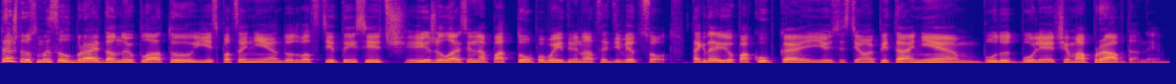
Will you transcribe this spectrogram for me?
Так что смысл брать данную плату есть по цене до 20 тысяч и желательно по топовой 12900. Тогда ее покупка ее система питания будут более чем оправданы.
